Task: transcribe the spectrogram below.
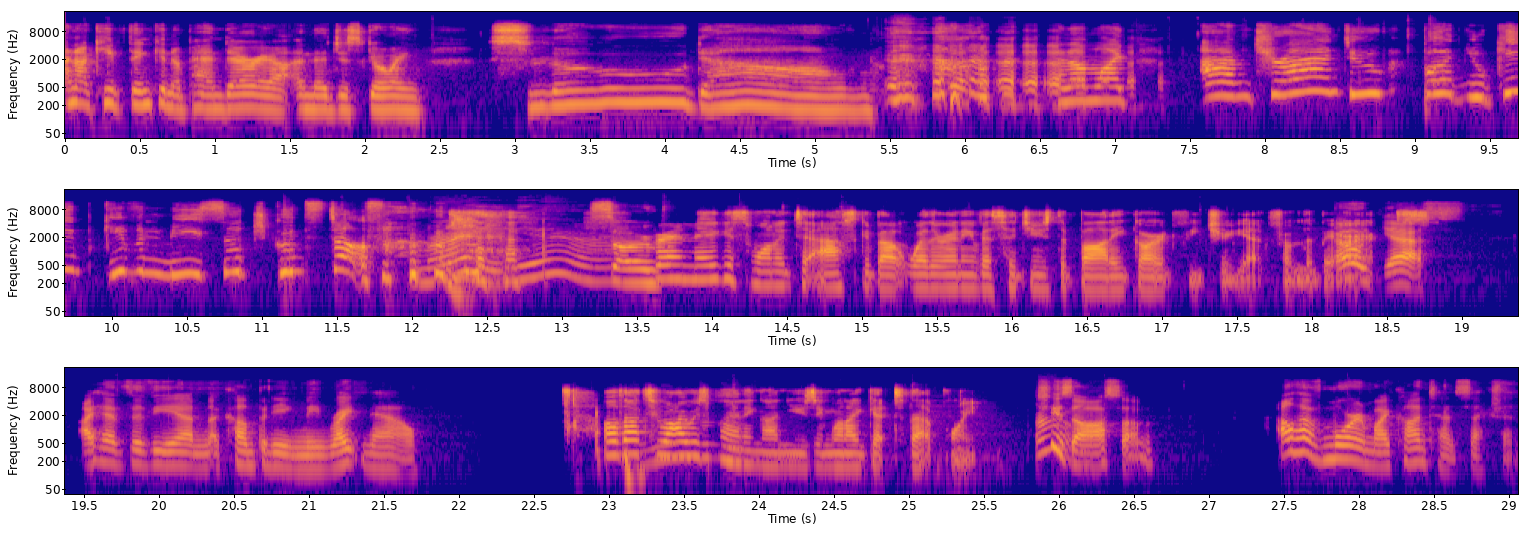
And I keep thinking of Pandaria and they're just going, slow down. and I'm like, I'm trying to, but you keep giving me such good stuff. Right. Yeah. so Grand Nagus wanted to ask about whether any of us had used the bodyguard feature yet from the Oh yes, I have Vivianne accompanying me right now. Oh, that's who I was planning on using when I get to that point. She's Oh. awesome. I'll have more in my content section.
